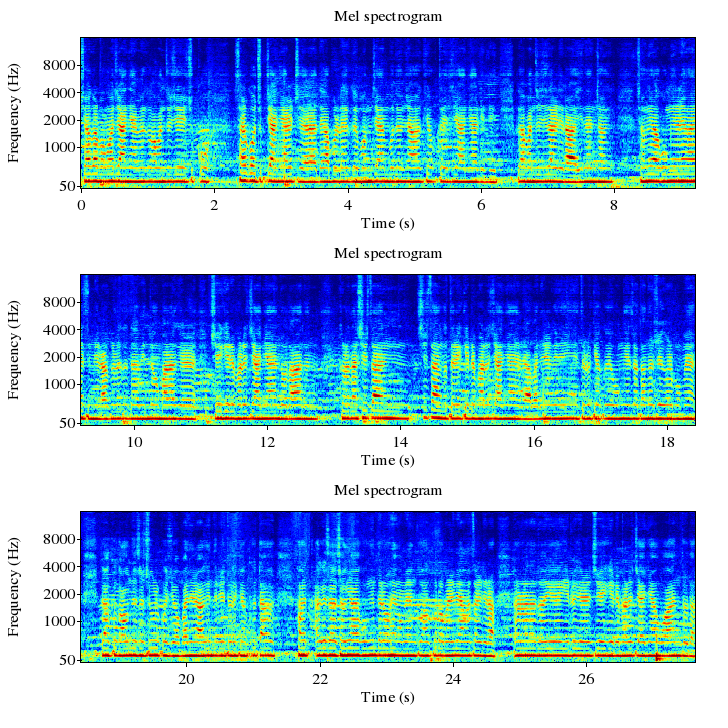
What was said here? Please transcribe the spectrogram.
죄악을 범하지 아니하면 그가 반드시 죽고 살고 죽지 아니할지라 내가 본래 그 범죄한 모든 자가 기억되지 아니하리니 그가 반드시 살리라. 이는 정, 정의와 공의를 행하였습니다. 그래도 민족은 말하기를 주의 길을 바르지 아니하는도다 하는 그러나 실상 실상 그들의 길을 바르지 아니하리라. 만일 그들이 돌이켜 그 공에서 나눠 죄를 보면 그가 그 가운데서 죽을 것이요 만일 악인들이 돌이켜 그 땅 악에서 정의한 공인대로 행하면 그가 그로 말미암아 살리라. 그러나 너희가 이르기를 주의 길을 바르지 아니하고 한도다.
